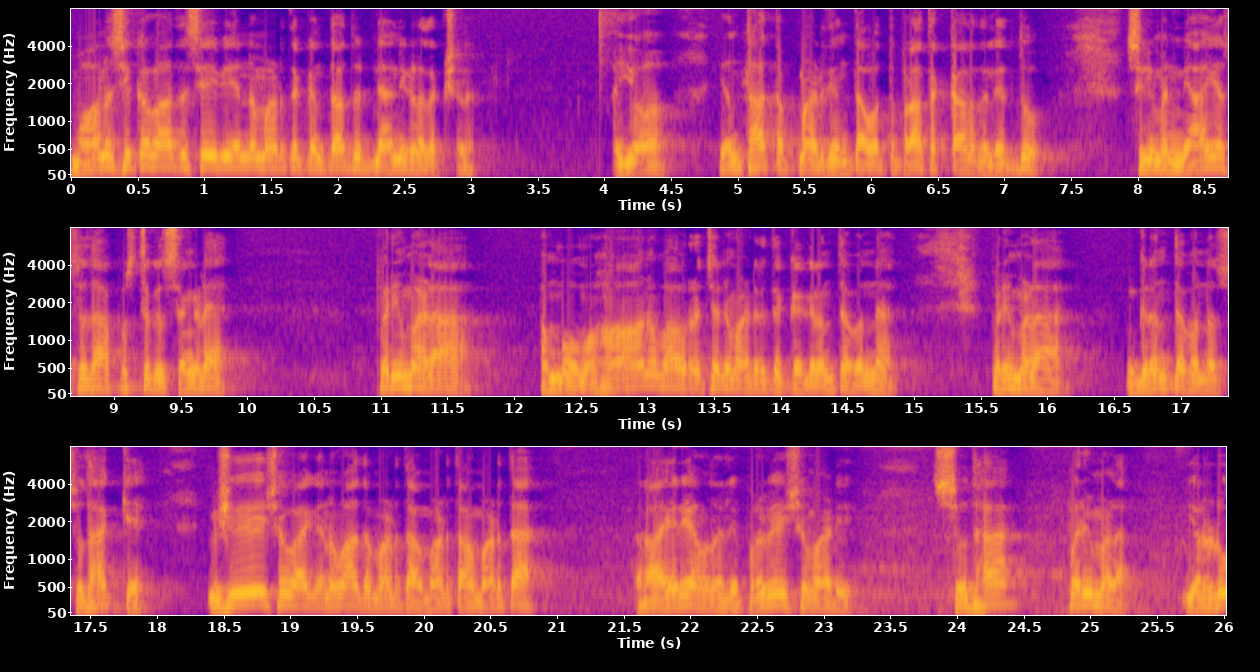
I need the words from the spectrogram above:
ಮಾನಸಿಕವಾದ ಸೇವೆಯನ್ನು ಮಾಡ್ತಕ್ಕಂಥದ್ದು ಜ್ಞಾನಿಗಳ ಲಕ್ಷಣ. ಅಯ್ಯೋ, ಎಂಥ ತಪ್ಪು ಮಾಡಿದೆ ಅಂತ ಅವತ್ತು ಪ್ರಾತಃ ಕಾಲದಲ್ಲಿ ಎದ್ದು ಶ್ರೀಮನ್ ನ್ಯಾಯಸುಧಾ ಪುಸ್ತಕದ ಸಂಗಡ ಪರಿಮಳ ಎಂಬ ಮಹಾನುಭಾವ ರಚನೆ ಮಾಡಿರ್ತಕ್ಕ ಗ್ರಂಥವನ್ನು, ಪರಿಮಳ ಗ್ರಂಥವನ್ನು ಸುಧಾಕ್ಕೆ ವಿಶೇಷವಾಗಿ ಅನುವಾದ ಮಾಡ್ತಾ ಮಾಡ್ತಾ ಮಾಡ್ತಾ ರಾಯರೇ ಅವನಲ್ಲಿ ಪ್ರವೇಶ ಮಾಡಿ ಸುಧಾ, ಪರಿಮಳ ಎರಡೂ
